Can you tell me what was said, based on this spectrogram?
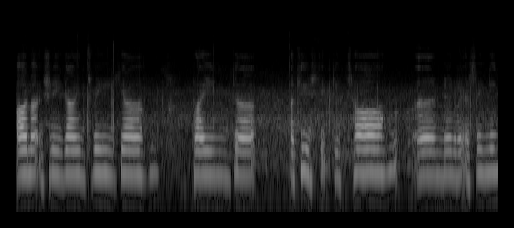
I'm actually going to be uh, playing uh, acoustic guitar and doing a bit of singing.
